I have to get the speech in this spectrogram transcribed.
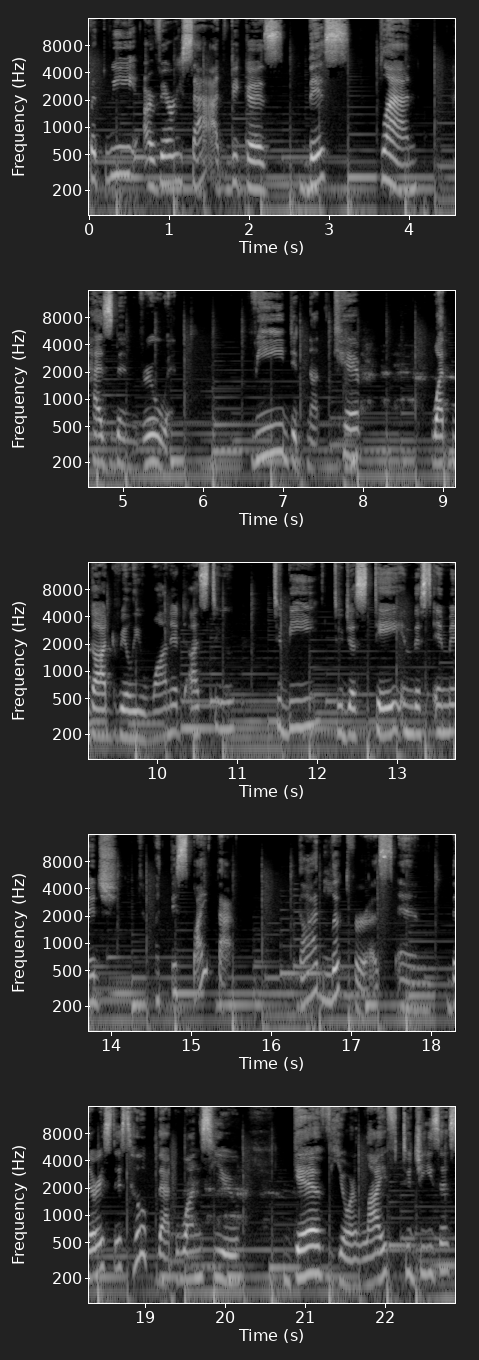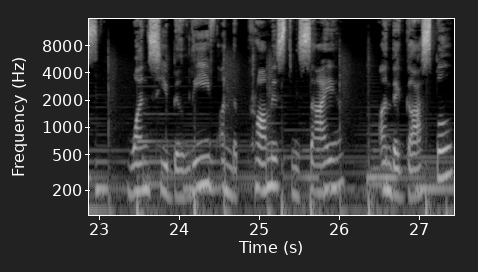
but we are very sad because this plan has been ruined. We did not keep what God really wanted us to to be, to just stay in this image. But despite that, God looked for us, and there is this hope that once you give your life to Jesus, once you believe on the promised Messiah, on the gospel,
